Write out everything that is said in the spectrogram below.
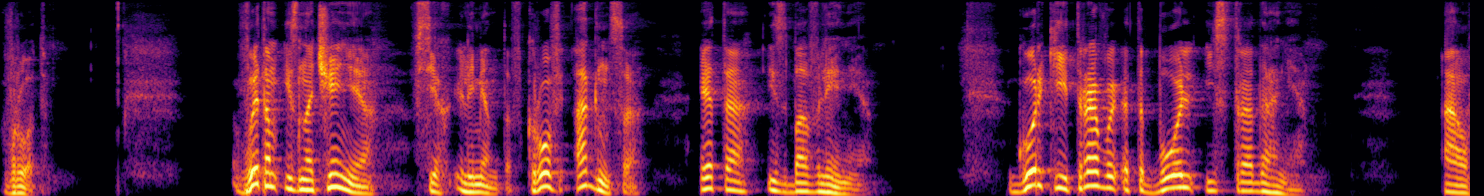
в род. В этом и значение всех элементов. Кровь Агнца – это избавление. Горькие травы – это боль и страдания. А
